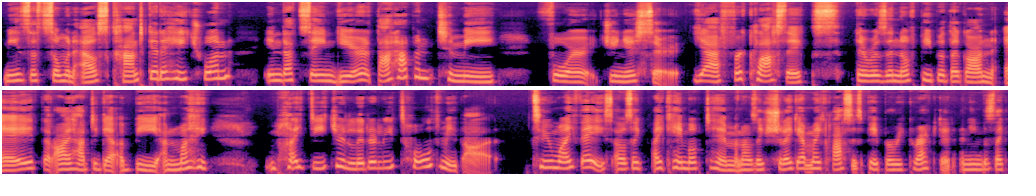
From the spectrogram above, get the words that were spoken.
means that someone else can't get a H1 in that same year. That happened to me for junior cert. Yeah, for classics, there was enough people that got an A that I had to get a B and my my teacher literally told me that to my face. I was like, I came up to him and I was like, should I get my classics paper recorrected? And he was like,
